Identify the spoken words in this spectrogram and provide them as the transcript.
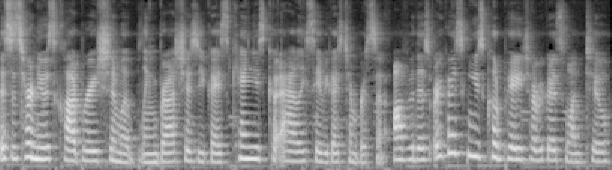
This is her newest collaboration with Bling Brushes. You guys can use code Allie, save you guys 10% off of this, or you guys can use code Paige, however you guys want to.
